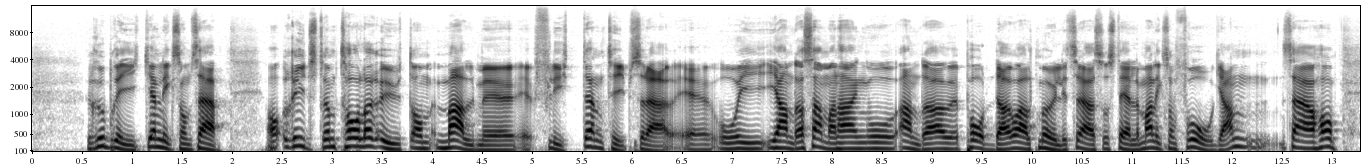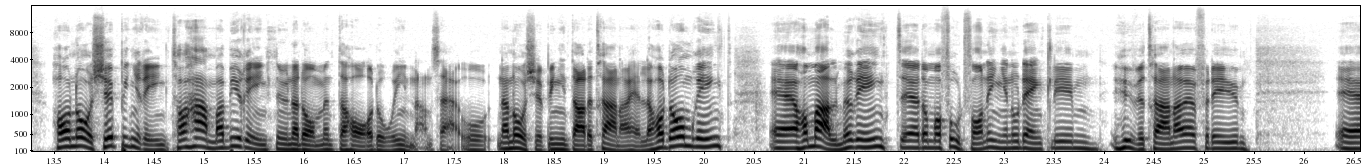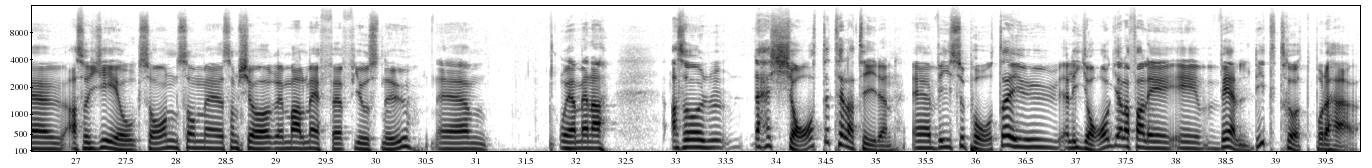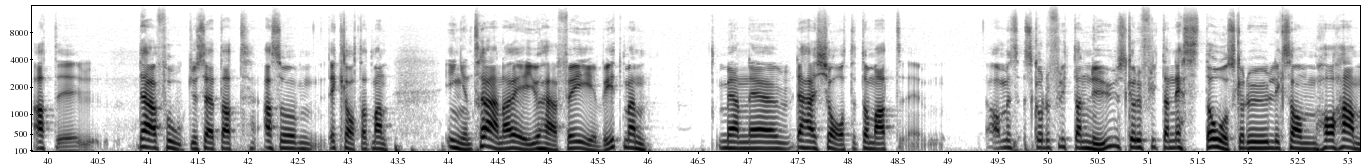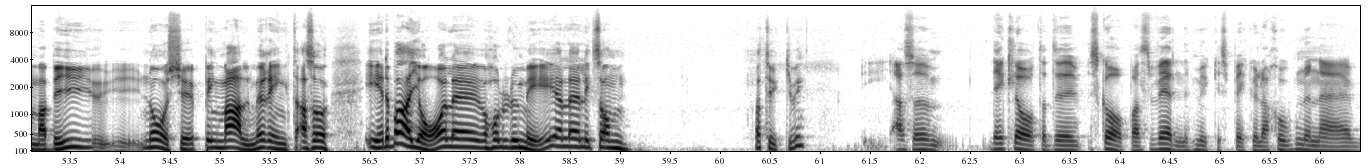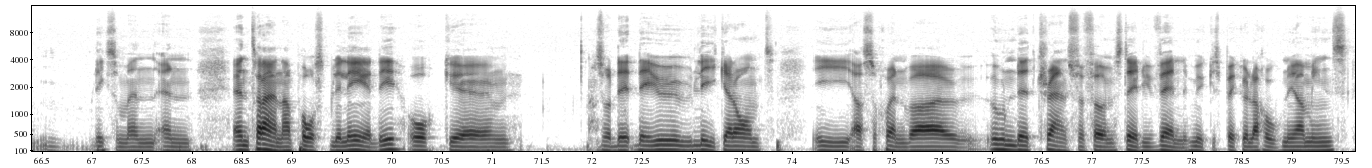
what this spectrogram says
rubriken liksom så här. Ja, Rydström talar ut om Malmöflytten, typ sådär. Eh, och i, i, andra sammanhang och andra poddar och allt möjligt sådär så ställer man liksom frågan så här, har, Norrköping ringt? Har Hammarby ringt nu när de inte har då innan så här? Och när Norrköping inte hade tränare heller. Har de ringt? Eh, har Malmö ringt? Eh, de har fortfarande ingen ordentlig mm, huvudtränare för det är ju eh, alltså Georgsson som, eh, som kör Malmö FF just nu. Eh, och jag menar, alltså det här tjatet hela tiden. Eh, vi supportrar är ju, eller jag i alla fall, är, är väldigt trött på det här. Att eh, det här fokuset att, alltså det är klart att man, ingen tränare är ju här för evigt, men, men eh, det här tjatet om att, eh, ja men ska du flytta nu? Ska du flytta nästa år? Ska du liksom ha Hammarby, Norrköping, Malmö ringt? Alltså, är det bara jag eller håller du med eller liksom, vad tycker vi? Alltså, det är klart att det skapas väldigt mycket spekulationer när liksom en, en, en tränarpost blir ledig och eh, så det, det, är ju likadant i alltså själva under transferfönster är det ju väldigt mycket spekulationer. Jag minns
